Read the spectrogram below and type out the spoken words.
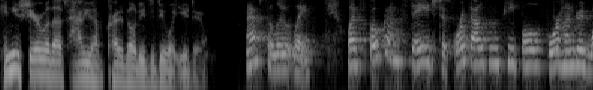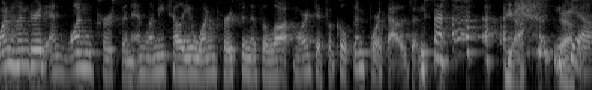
can you share with us how you have credibility to do what you do? Absolutely. Well, I've spoke on stage to 4,000 people, 400, 100, and one person. And let me tell you, one person is a lot more difficult than 4,000. yeah. yeah. Yeah.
